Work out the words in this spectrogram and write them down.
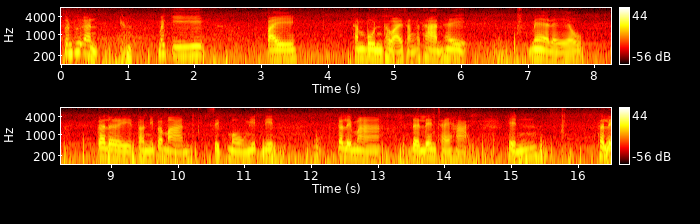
เพื่อนๆ เมื่อกี้ไปทำบุญถวายสังฆทานให้แม่แล้ว ก็เลยตอนนี้ประมาณสิบโมงนิดๆ ก็เลยมาเดินเล่นชายหาด เห็นทะเล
